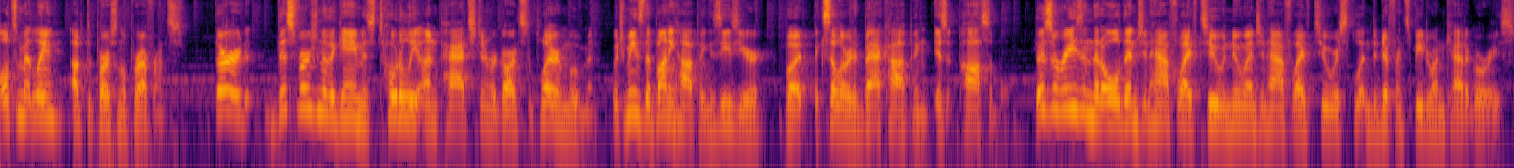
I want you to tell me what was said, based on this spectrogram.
Ultimately, up to personal preference. Third, this version of the game is totally unpatched in regards to player movement, which means that bunny hopping is easier, but accelerated back hopping isn't possible. There's a reason that old engine Half-Life 2 and new engine Half-Life 2 were split into different speedrun categories.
